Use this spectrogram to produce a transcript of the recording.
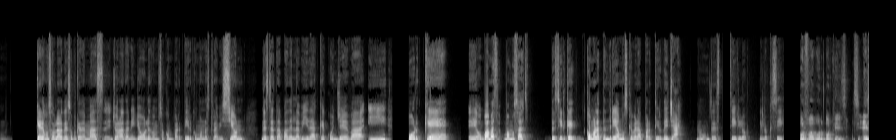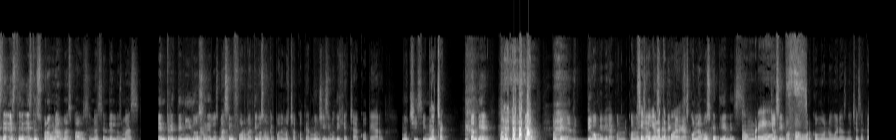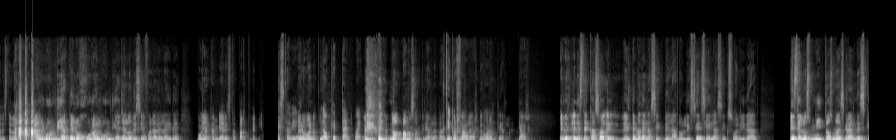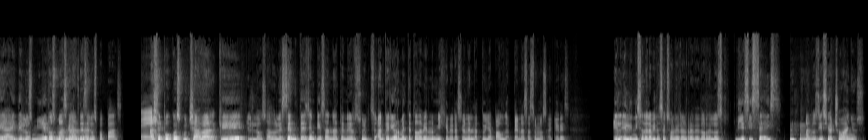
queremos hablar de eso, porque además Jonathan y yo les vamos a compartir como nuestra visión de esta etapa de la vida que conlleva y por qué, eh, vamos, vamos a decir que cómo la tendríamos que ver a partir de ya, ¿no? De este siglo y lo que sigue. Por favor, porque si- este, este, estos programas, Pau, se me hacen de los más entretenidos y de los más informativos, aunque podemos chacotear muchísimo. Dije chacotear muchísimo. No, Chuck. También, bueno, quienes quieran. Porque, digo, mi vida, con, con los no, yo no que te cargas, con la voz que tienes. Hombre. Yo sí, por favor, como no, buenas noches, acá de este lado. algún día, te lo juro, algún día, ya lo decía fuera del aire, voy a cambiar esta parte de mí. Está bien. Pero bueno, No, ¿qué tal? Bueno, no, vamos a ampliarla. ¿Para Sí, por favor. Mejor No, ampliarla. claro. En, el- en este caso, el, el tema de la, de la adolescencia y la sexualidad es de los mitos más grandes que hay, de los miedos más Más grandes de los papás. Eh, Hace poco escuchaba que los adolescentes ya empiezan a tener su, anteriormente todavía en mi generación, en la tuya, Pau, apenas hace unos ayeres, el, el inicio de la vida sexual era alrededor de los 16 ujú. a los 18 años.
